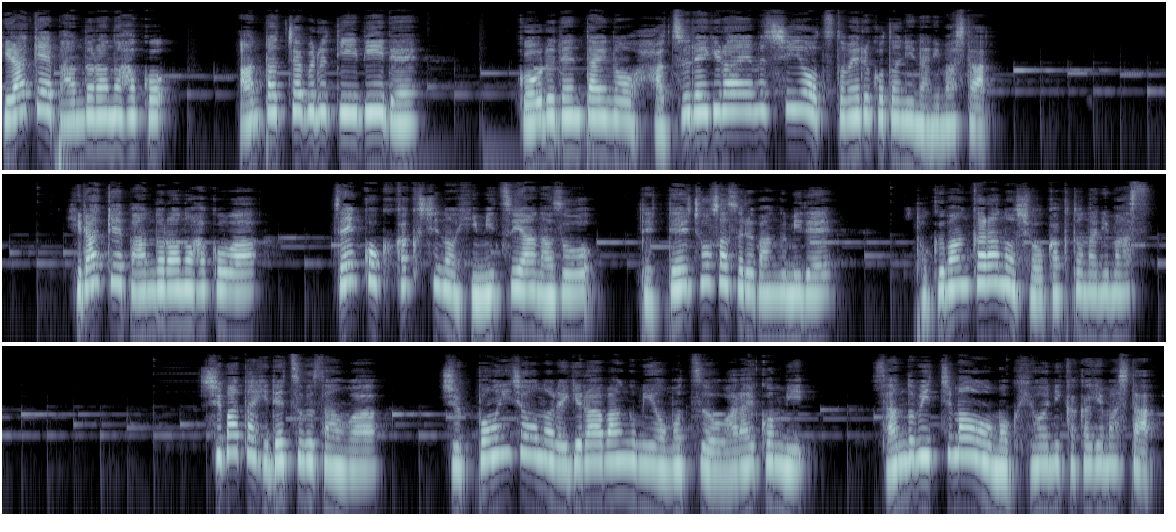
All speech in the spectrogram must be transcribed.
開けパンドラの箱アンタッチャブル TV でゴールデン帯の初レギュラー MC を務めることになりました。開けパンドラの箱は全国各地の秘密や謎を徹底調査する番組で特番からの昇格となります。柴田秀嗣さんは10本以上のレギュラー番組を持つお笑いコンビ、サンドウィッチマンを目標に掲げました。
